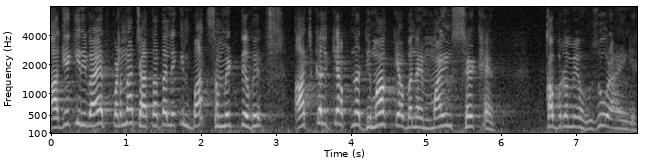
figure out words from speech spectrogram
आगे की रिवायत पढ़ना चाहता था लेकिन बात समेटते हुए आजकल क्या अपना दिमाग क्या बना है? माइंड सेट है। कब्र में हुजूर आएँगे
